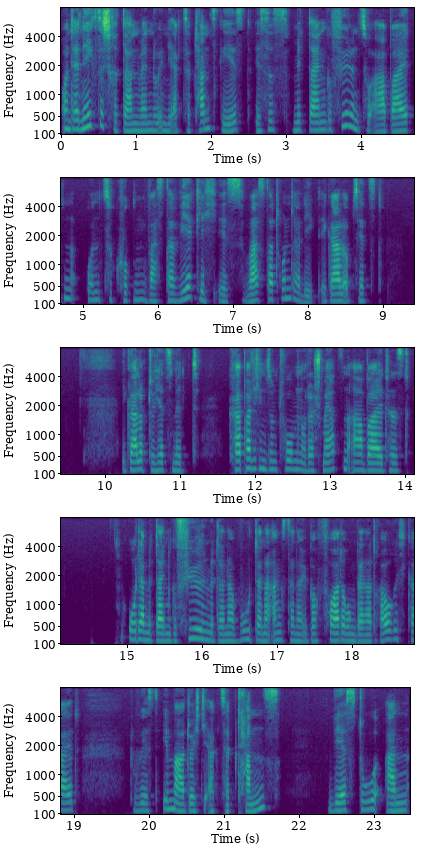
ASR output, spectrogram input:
Und der nächste Schritt dann, wenn du in die Akzeptanz gehst, ist es, mit deinen Gefühlen zu arbeiten und zu gucken, was da wirklich ist, was da drunter liegt. Egal, ob es jetzt, egal, ob du jetzt mit körperlichen Symptomen oder Schmerzen arbeitest oder mit deinen Gefühlen, mit deiner Wut, deiner Angst, deiner Überforderung, deiner Traurigkeit. Du wirst immer durch die Akzeptanz, wirst du an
